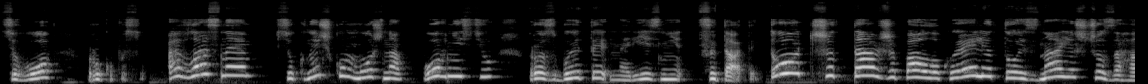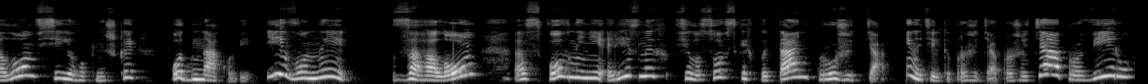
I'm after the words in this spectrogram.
цього рукопису. А власне, цю книжку можна повністю розбити на різні цитати. Хто читав же Пауло Коелю, той знає, що загалом всі його книжки однакові, і вони загалом е, сповнені різних філософських питань про життя. І не тільки про життя, про життя, про віру.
